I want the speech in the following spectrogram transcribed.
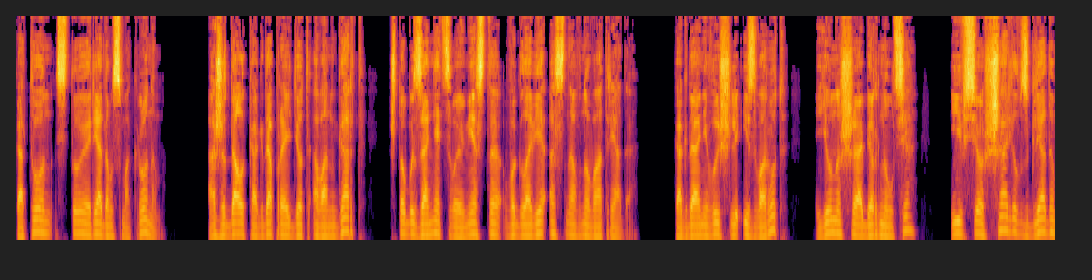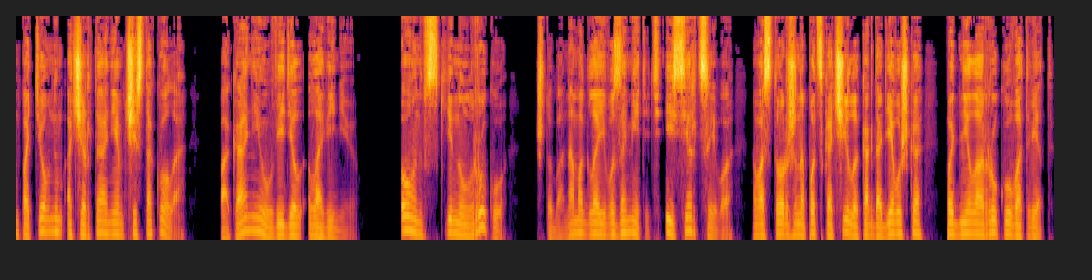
Катон, стоя рядом с Макроном, ожидал, когда пройдет авангард, чтобы занять свое место во главе основного отряда. Когда они вышли из ворот, юноша обернулся и все шарил взглядом по темным очертаниям чистокола, пока не увидел Лавинию. Он вскинул руку, чтобы она могла его заметить, и сердце его восторженно подскочило, когда девушка подняла руку в ответ.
